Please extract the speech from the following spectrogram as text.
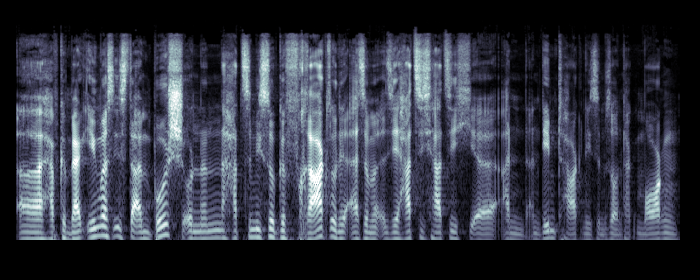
äh, habe gemerkt, irgendwas ist da im Busch. Und dann hat sie mich so gefragt. Und also sie hat sich, hat sich äh, an, an dem Tag, an diesem Sonntagmorgen,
